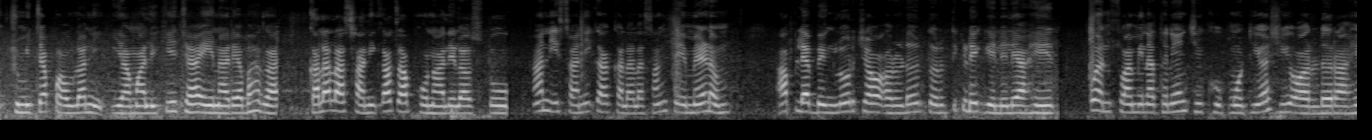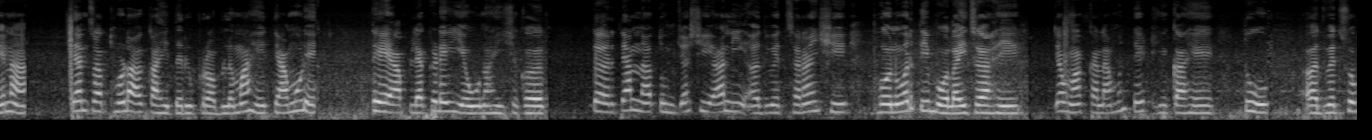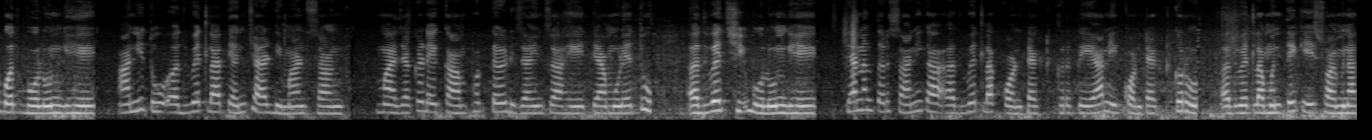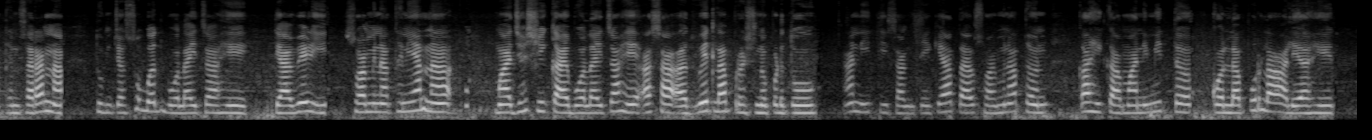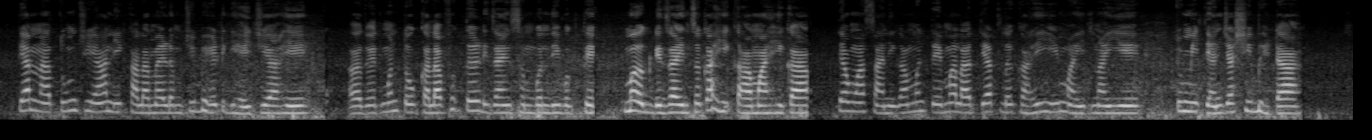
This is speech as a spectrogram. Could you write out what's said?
लक्ष्मीच्या पावलांनी या मालिकेच्या येणाऱ्या भागात कलाला सानिकाचा फोन आलेला असतो. आणि सानिका कलाला सांगते मॅडम आपल्या बेंगलोरच्या ऑर्डर तर तिकडे गेलेले आहेत पण स्वामीनाथन यांची खूप मोठी अशी ऑर्डर आहे ना त्यांचा थोडा काहीतरी प्रॉब्लेम आहे त्यामुळे ते आपल्याकडे येऊ नाही शकत. तर त्यांना तुमच्याशी आणि अद्वैत सरांशी फोनवरती बोलायचं आहे. तेव्हा कला म्हणते ठीक आहे तू अद्वैतसोबत बोलून घे. आणि तू अद्वैतला त्यांच्या डिमांड सांग. माझ्याकडे काम फक्त डिझाईनचं आहे त्यामुळे तू अद्वैतशी बोलून घे. त्यानंतर सानिका अद्वैतला कॉन्टॅक्ट करते आणि कॉन्टॅक्ट करून अद्वैतला म्हणते की स्वामीनाथन सरांना तुमच्यासोबत बोलायचं आहे. त्यावेळी स्वामीनाथन यांना माझ्याशी काय बोलायचं आहे? असा अद्वैतला प्रश्न पडतो. आणि ती सांगते की आता स्वामीनाथन काही कामानिमित्त कोल्हापूरला आले आहेत. त्यांना तुमची आणि काला मॅडमची भेट घ्यायची आहे. अद्वैत म्हणतो कला फक्त डिझाईन संबंधी बघते. मग डिझाईनचं काही काम आहे का? तेव्हा सानिका म्हणते मला त्यातलं काहीही माहीत नाहीये. तुम्ही त्यांच्याशी भेटा.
